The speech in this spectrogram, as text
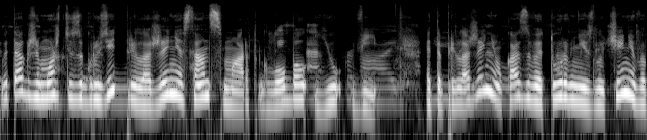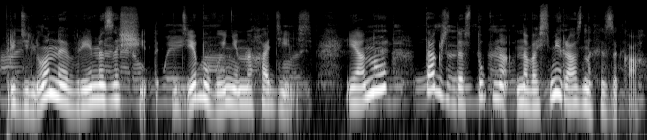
Вы также можете загрузить приложение SunSmart Global UV. Это приложение указывает уровни излучения в определенное время защиты, где бы вы ни находились. И оно также доступно на восьми разных языках.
